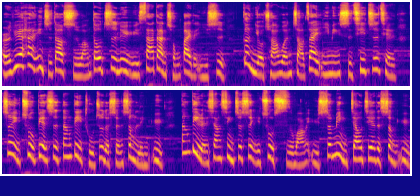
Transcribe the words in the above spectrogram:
而约翰一直到死亡都致力于撒旦崇拜的仪式。更有传闻，早在移民时期之前，这一处便是当地土著的神圣领域。当地人相信这是一处死亡与生命交接的圣域。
